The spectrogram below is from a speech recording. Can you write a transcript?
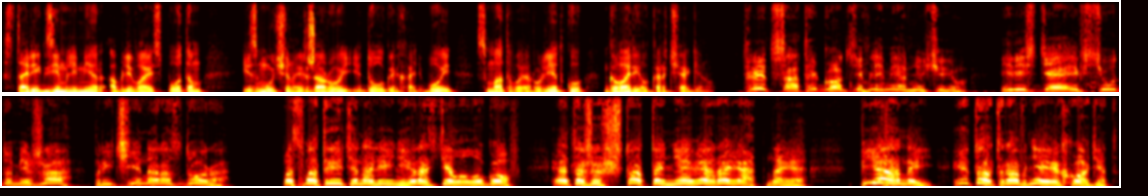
Старик-землемер, обливаясь потом, измученный жарой и долгой ходьбой, сматывая рулетку, говорил Корчагину. «Тридцатый год землемерничаю, и везде и всюду межа — причина раздора. Посмотрите на линии раздела лугов, это же что-то невероятное! Пьяный, и тот ровнее ходит!»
